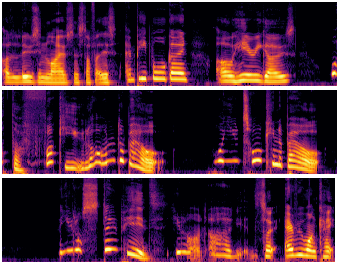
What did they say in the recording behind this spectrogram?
are losing lives and stuff like this. And people were going, oh, here he goes. What the fuck are you lot on about? What are you talking about? Are you lot stupid? You lot. Oh, so everyone came.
